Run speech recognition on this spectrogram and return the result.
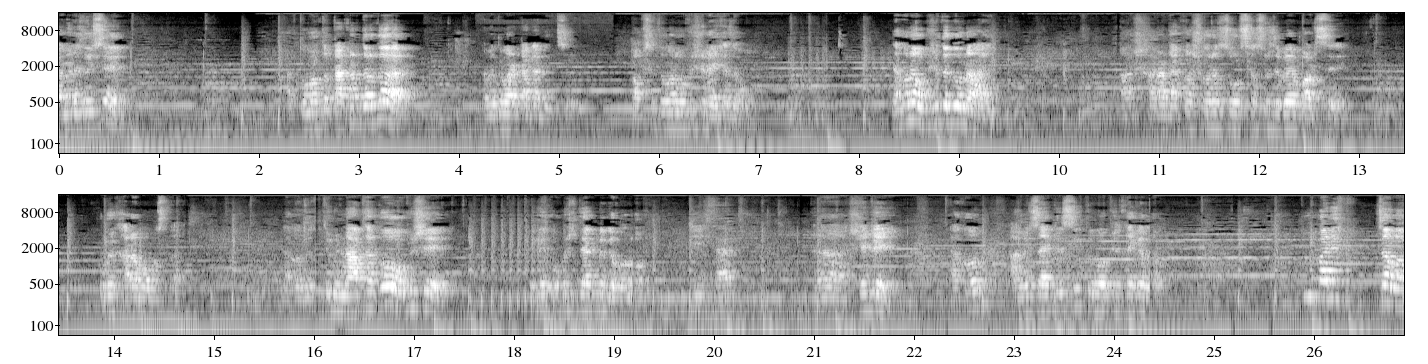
টাকা ম্যানেজ হয়েছে? আর তোমার তো টাকার দরকার। আমি তোমার টাকা দিচ্ছি। অফিসে তোমার অফিসে রেখে যাব। দেখো না অফিসে তো কেউ নাই। আর সারা ঢাকা শহরে চোর শাশুড়ি যেভাবে বাড়ছে খুবই খারাপ অবস্থা। দেখো যদি তুমি না থাকো অফিসে তাহলে অফিস দেখবে কে বলো? জি স্যার। হ্যাঁ সেটাই। এখন আমি চাইতেছি তুমি অফিসে থেকে যাও। তুমি বাড়ি যাবা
